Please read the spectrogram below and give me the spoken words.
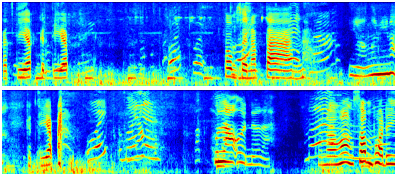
กระเจี๊ยบกระเจี๊ยบโอ๊ยเอ้ยต้มใส่น้ำตาลอย่างอันนี้นะกระเจี๊ยบโอ๊ยทำไมคุณเราเอิญเนี่ยแหละคุณเอาห้องส้มพอดี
